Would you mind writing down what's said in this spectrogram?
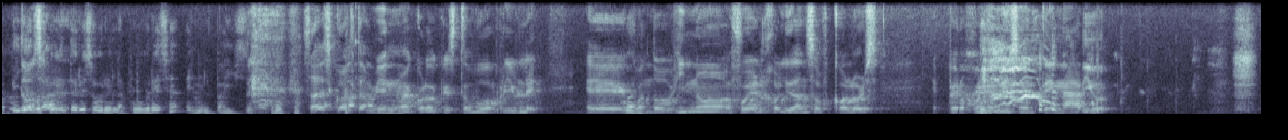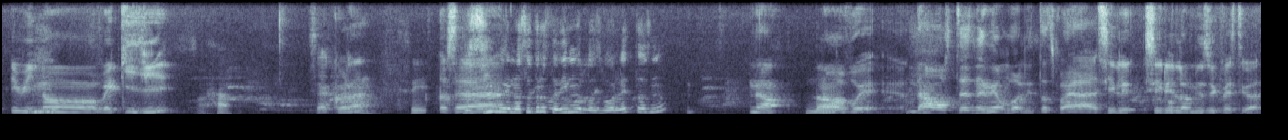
ok. Ya sabe- comentarios sobre la pobreza en el país. ¿Sabes cuál también me acuerdo que estuvo horrible? Eh, ¿Cuál? cuando vino, fue el Holy Dance of Colors, eh, pero fue en el bicentenario. y vino Becky G, Ajá, ¿se acuerdan? sí. O sea, Pues sí, güey, nosotros te dimos los boletos, ¿no? no, No. no, fue. No, ustedes me dieron boletos para Ciri- Cirilo Music Festival.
